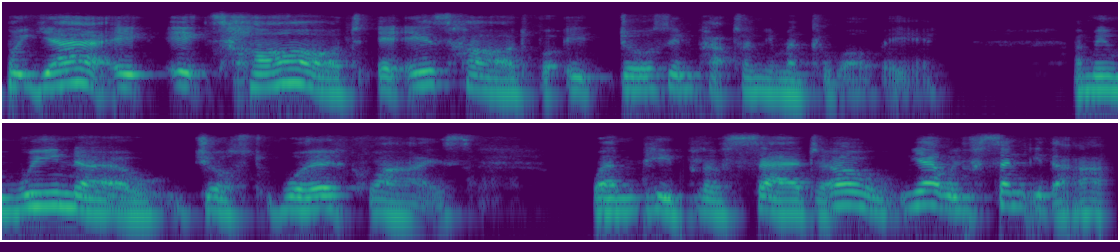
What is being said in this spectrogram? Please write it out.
But yeah, it, it's hard. It is hard, but it does impact on your mental well-being. I mean, we know just work-wise when people have said, "Oh, yeah, we've sent you that,"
